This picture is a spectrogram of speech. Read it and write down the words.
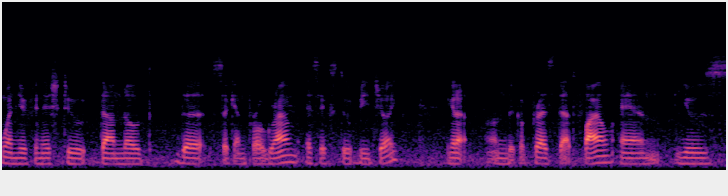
when you finish to download the second program sx2vjoy you're gonna uncompress that file and use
